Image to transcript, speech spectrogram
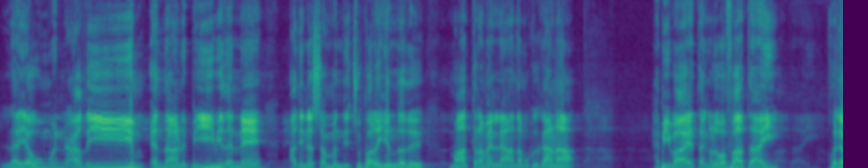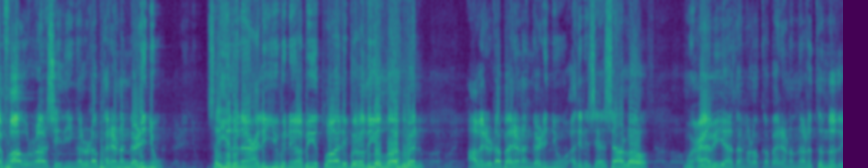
ലയൗമുൻ അലീം എന്നാണ് ബീവി തന്നെ അതിനെ സംബന്ധിച്ചു പറയുന്നത്. മാത്രമല്ല നമുക്ക് കാണാം ഹബീബായ തങ്ങൾ വഫാത്തായി. ഉർ റാഷിദീങ്ങളുടെ ഭരണം കഴിഞ്ഞു. സയ്യിദുന അലിയുബിന് അബി ത്വാലിബ് റളിയല്ലാഹുവൻ അവരുടെ ഭരണം കഴിഞ്ഞു. അതിനുശേഷമാണല്ലോ മുആവിയ തങ്ങളൊക്കെ ഭരണം നടത്തുന്നത്.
